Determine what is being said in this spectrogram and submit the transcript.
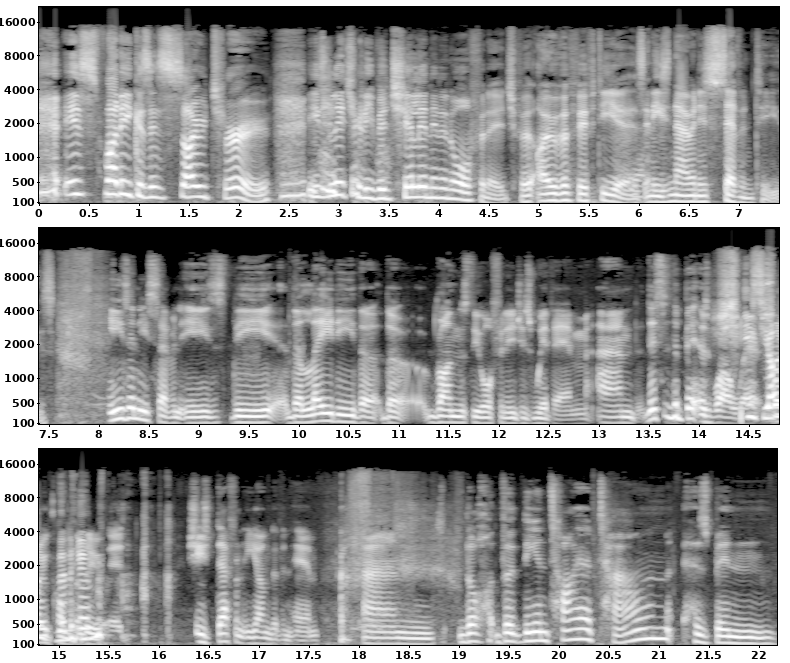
It's funny because it's so true. He's literally been chilling in an orphanage for over 50 years, and he's now in his 70s. he's in his seventies. The the lady that that runs the orphanage is with him, and this is the bit as well where She's so younger than him. She's definitely younger than him, and the the the entire town has been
